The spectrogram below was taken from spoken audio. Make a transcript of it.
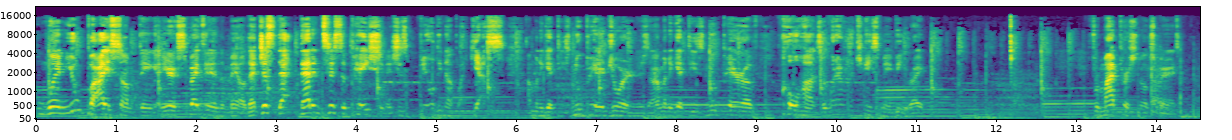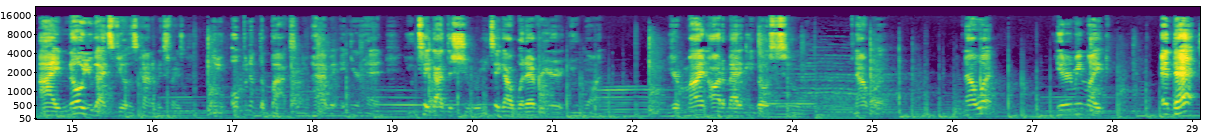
when you buy something and you're expecting it in the mail, that just that that anticipation is just building up. Like, yes, I'm gonna get these new pair of Jordans, or I'm gonna get these new pair of Kohans, or whatever the case may be, right? From my personal experience, I know you guys feel this kind of experience. When you open up the box and you have it in your hand, you take out the shoe or you take out whatever you want, your mind automatically goes to, now what? Now what? You know what I mean? Like, and that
